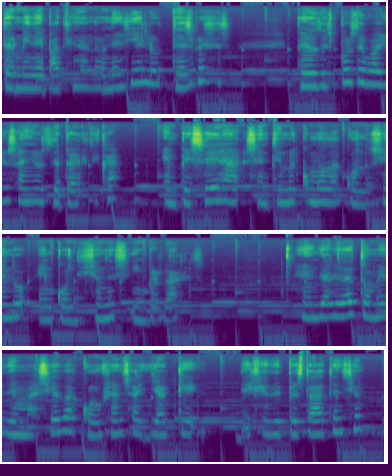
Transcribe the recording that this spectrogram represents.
terminé patinando en el hielo tres veces, pero después de varios años de práctica empecé a sentirme cómoda conduciendo en condiciones invernales. En realidad tomé demasiada confianza ya que dejé de prestar atención.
